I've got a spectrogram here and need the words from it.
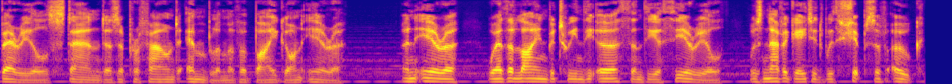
burials stand as a profound emblem of a bygone era, an era where the line between the earth and the ethereal was navigated with ships of oak,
